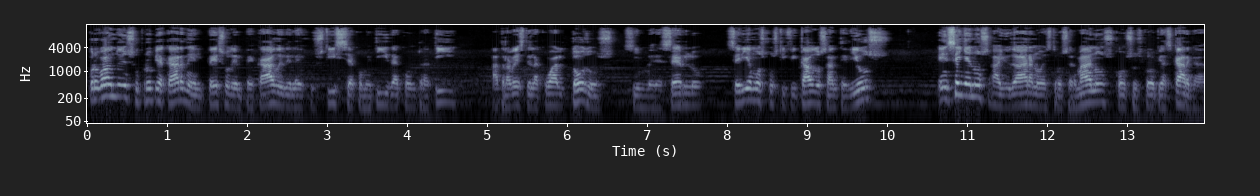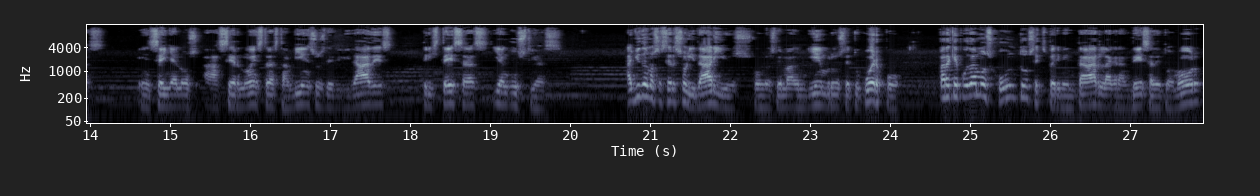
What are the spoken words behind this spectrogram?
probando en su propia carne el peso del pecado y de la injusticia cometida contra ti, a través de la cual todos, sin merecerlo, seríamos justificados ante Dios, enséñanos a ayudar a nuestros hermanos con sus propias cargas, enséñanos a hacer nuestras también sus debilidades, tristezas y angustias Ayúdanos a ser solidarios con los demás miembros de tu cuerpo, para que podamos juntos experimentar la grandeza de tu amor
